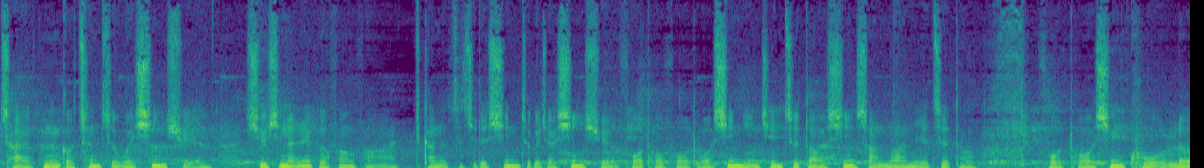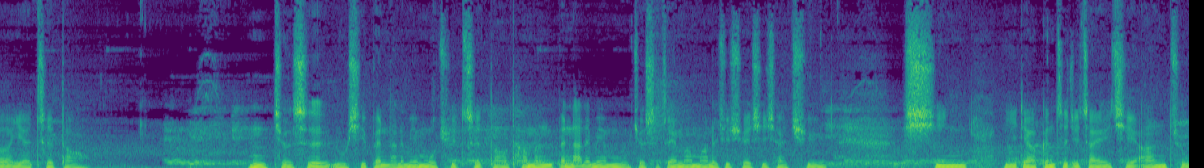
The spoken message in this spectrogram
才能够称之为心学。修行的任何方法，看到自己的心，这个叫心学。佛陀，佛陀，心宁静知道，心散乱也知道。佛陀，心苦乐也知道。嗯，就是如其本来的面目去知道他们本来的面目，就是这样慢慢的去学习下去。心一定要跟自己在一起安住。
